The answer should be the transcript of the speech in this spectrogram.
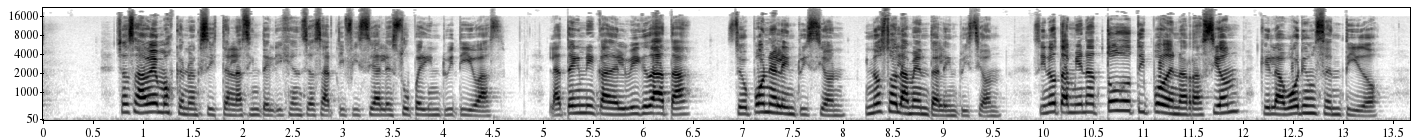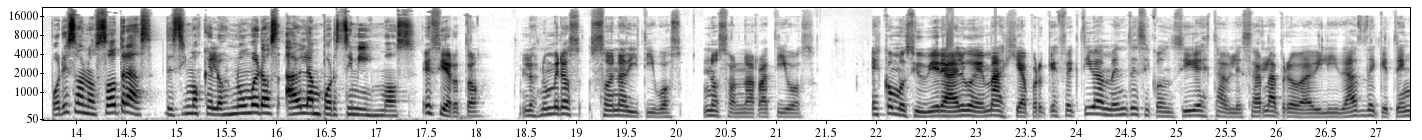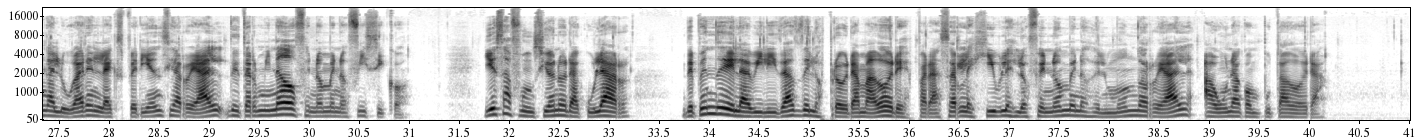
Ya sabemos que no existen las inteligencias artificiales superintuitivas. La técnica del Big Data se opone a la intuición, y no solamente a la intuición, sino también a todo tipo de narración que elabore un sentido. Por eso nosotras decimos que los números hablan por sí mismos. Es cierto, los números son aditivos, no son narrativos. Es como si hubiera algo de magia, porque efectivamente se consigue establecer la probabilidad de que tenga lugar en la experiencia real determinado fenómeno físico. Y esa función oracular depende de la habilidad de los programadores para hacer legibles los fenómenos del mundo real a una computadora.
